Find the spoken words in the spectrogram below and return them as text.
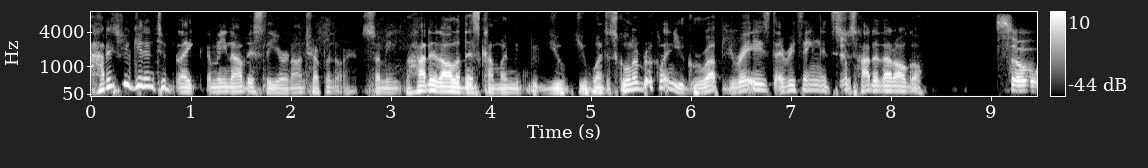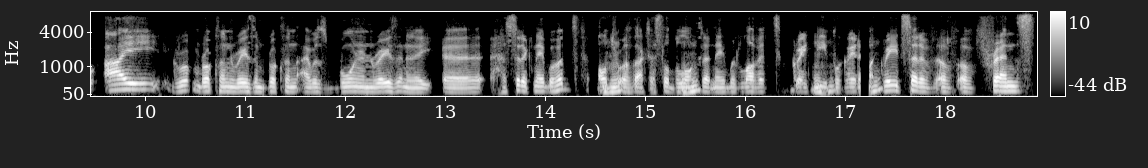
how did you get into like? I mean, obviously you're an entrepreneur. So I mean, how did all of this come? I mean, you you went to school in Brooklyn. You grew up. You raised everything. It's yep. just how did that all go? So I grew up in Brooklyn, raised in Brooklyn. I was born and raised in a uh, Hasidic neighborhood, ultra mm-hmm. Orthodox. I still belong mm-hmm. to that neighborhood. Love it. Great mm-hmm. people, great, mm-hmm. great set of, of, of, friends.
